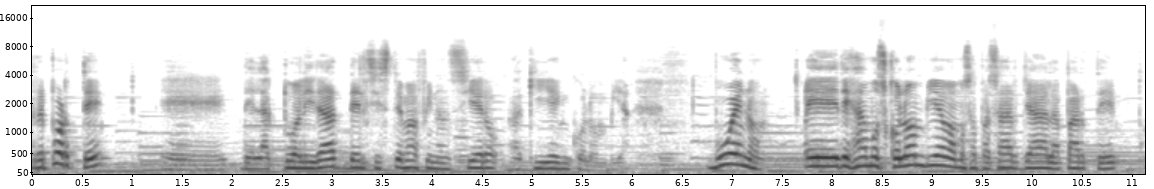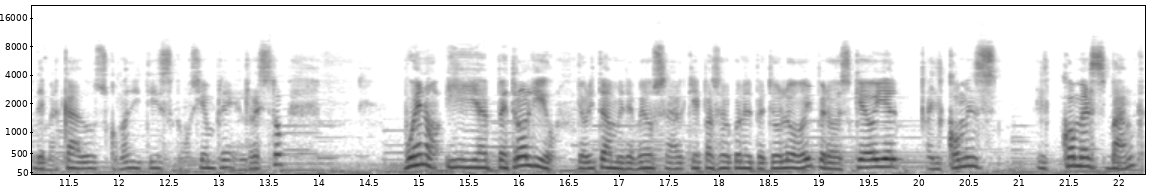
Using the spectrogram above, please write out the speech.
reporte eh, de la actualidad del sistema financiero aquí en Colombia. Bueno, eh, dejamos Colombia, vamos a pasar ya a la parte de mercados, commodities, como siempre, el resto. Bueno, y el petróleo, y ahorita vamos a ver qué pasó con el petróleo hoy, pero es que hoy el, el, Commerce, el Commerce Bank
